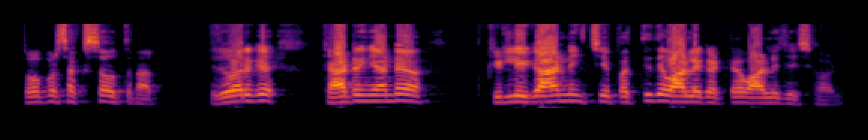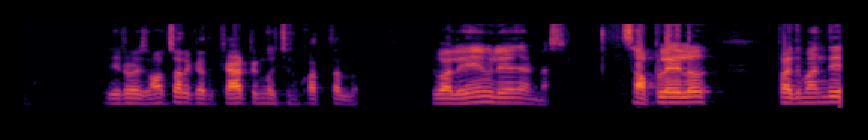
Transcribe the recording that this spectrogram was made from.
సూపర్ సక్సెస్ అవుతున్నారు. ఇదివరకు క్యాటరింగ్ అంటే కిడ్లీ కాడి నుంచి ప్రతిదీ వాళ్ళే కట్టే వాళ్ళే చేసేవాళ్ళు. ఇరవై సంవత్సరాల క్రితం క్యాటరింగ్ వచ్చిన కొత్తల్లో. ఇవాళ ఏమీ లేదండి అసలు. సప్లైలో పది మంది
